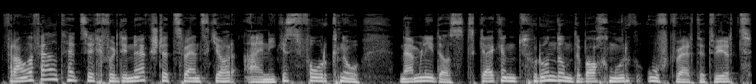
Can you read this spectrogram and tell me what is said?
Frauenfeld hat sich für die nächsten 20 Jahre einiges vorgenommen, nämlich dass die Gegend rund um den Bachmurg aufgewertet wird.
